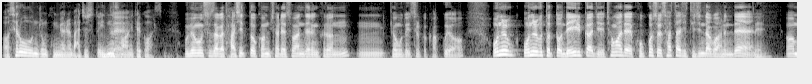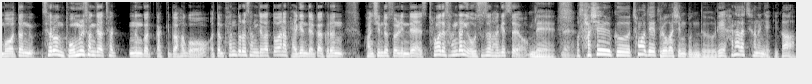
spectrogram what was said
어, 새로운 좀 국면을 맞을 수도 있는 네. 상황이 될 것 같습니다. 우병우 수사가 다시 또 검찰에 소환되는 그런 음, 경우도 있을 것 같고요. 오늘 오늘부터 또 내일까지 청와대 곳곳을 샅샅이 뒤진다고 하는데 네. 어, 뭐 어떤 새로운 보물 상자 찾는 것 같기도 하고 어떤 판도라 상자가 또 하나 발견될까 그런 관심도 쏠린데 청와대 상당히 어수선하겠어요. 네. 네. 어, 사실 그 청와대에 들어가신 분들이 하나같이 하는 얘기가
